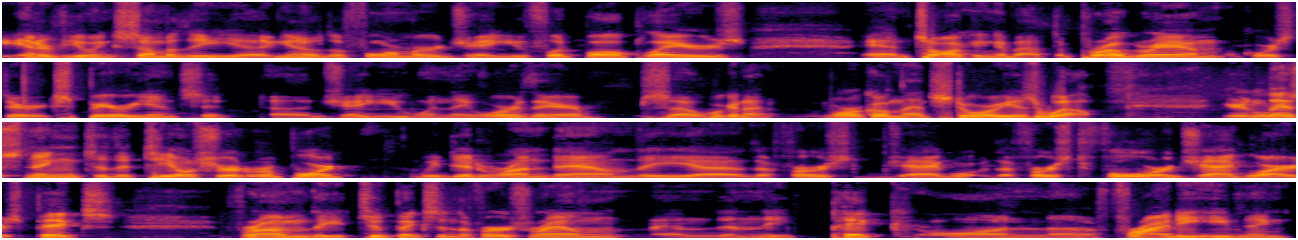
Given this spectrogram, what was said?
interviewing some of the uh, you know the former JU football players and talking about the program, of course, their experience at uh, JU when they were there. So we're going to work on that story as well. You're listening to the Teal Shirt Report. We did run down the uh, the first Jaguar, the first four Jaguars picks from the two picks in the first round, and then the pick on uh, Friday evening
